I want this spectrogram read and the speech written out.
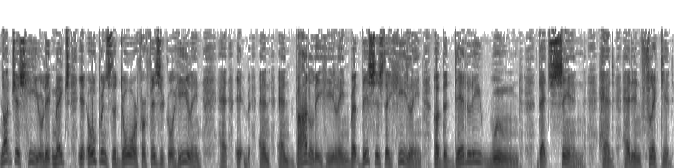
Not just healed, it makes, it opens the door for physical healing and, and, and bodily healing, but this is the healing of the deadly wound that sin had, had inflicted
